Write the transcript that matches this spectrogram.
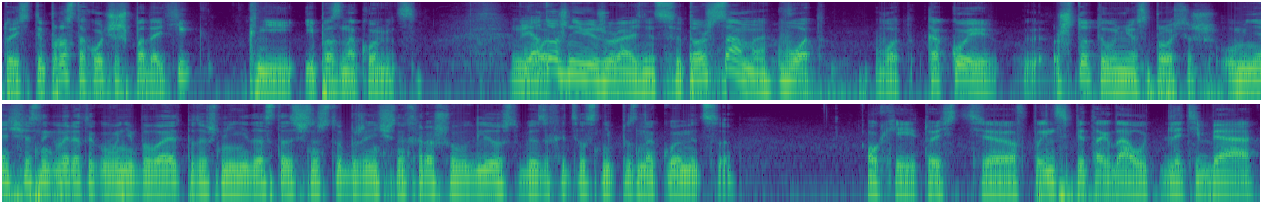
То есть ты просто хочешь подойти к- ней и познакомиться. Я Вот. тоже не вижу разницы. То же самое. Вот, вот. Какой, что ты у нее спросишь? У меня, честно говоря, такого не бывает, потому что мне недостаточно, чтобы женщина хорошо выглядела, чтобы я захотел с ней познакомиться. Окей, то есть, э, в принципе, тогда для тебя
